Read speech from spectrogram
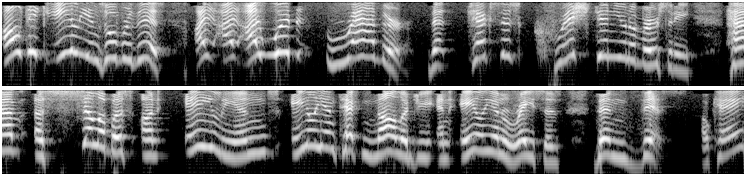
I'll take aliens over this. I, I, I would rather that Texas Christian University have a syllabus on aliens, alien technology, and alien races than this, okay?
